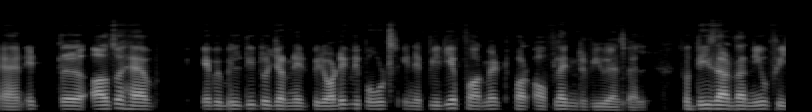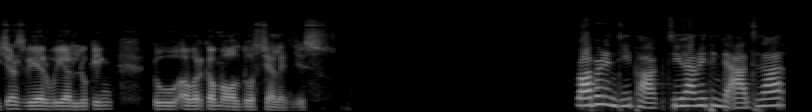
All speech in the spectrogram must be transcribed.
And it uh, also have capability to generate periodic reports in a PDF format for offline review as well. So these are the new features where we are looking to overcome all those challenges. Robert and Deepak, do you have anything to add to that?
